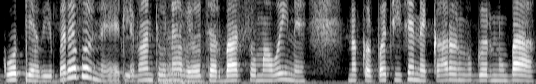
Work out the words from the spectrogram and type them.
ગોતી આવીએ, બરાબર ને? એટલે વાંધો ના આવે, હજાર બારસોમાં હોય ને, નકર પછી છે ને કારણ વગરનું બા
